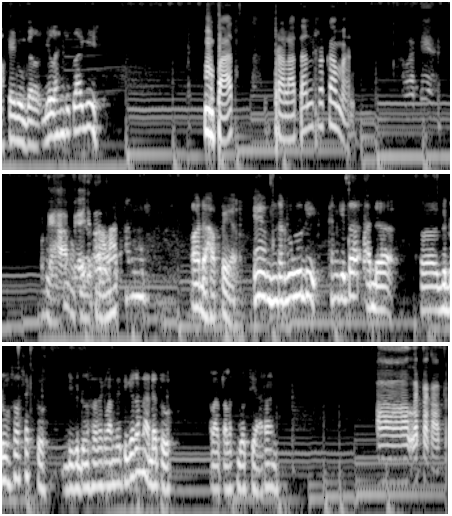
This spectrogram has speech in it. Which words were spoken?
Oke Google dilanjut lagi. Empat, peralatan rekaman. Alatnya. Pakai HP oke, aja kan. Peralatan. Oh ada HP ya. Eh bentar dulu di kan kita ada eh, gedung sosek tuh di gedung sosek lantai tiga kan ada tuh alat-alat buat siaran. Eh, lab PKP.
